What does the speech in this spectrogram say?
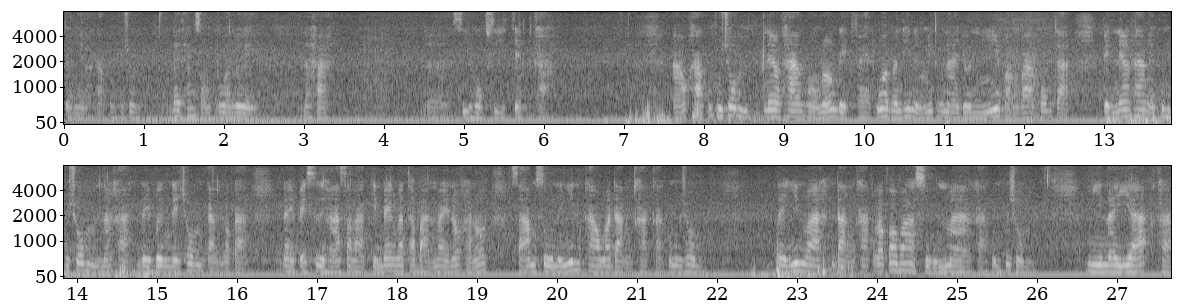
ตัวนี้แหละค่ะ คุณผู้ชม ได้ทั้ง 2 ตัวเลยนะคะ4647 ค่ะ เอาค่ะคุณผู้ชมแนวทางของน้องเด็กแฝดงวดวันที่ 1 มิถุนายนนี้หวังว่าคงจะเป็นแนวทางให้คุณผู้ชมนะคะได้เบิงได้ชมกันแล้วก็ได้ไปซื้อหาสลากกินแบ่งรัฐบาลไว้เนาะค่ะเนาะ30ในยินข่าวว่าดังคักค่ะคุณผู้ชมได้ยินว่าดังคักแล้วก็ว่าศูนย์มาค่ะคุณผู้ชม มีนัยยะค่ะ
